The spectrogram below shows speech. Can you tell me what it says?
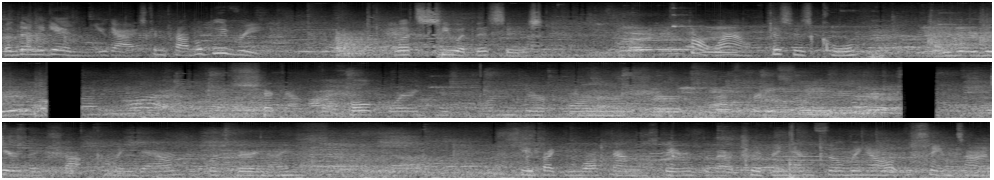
But then again, you guys can probably read. Let's see what this is. Oh wow, this is cool. Check out the Hulk wearing his Under Armour shirt. That's pretty sweet. Here's a shot coming down. Looks very nice. See if I can walk down the stairs without tripping and filming all at the same time.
